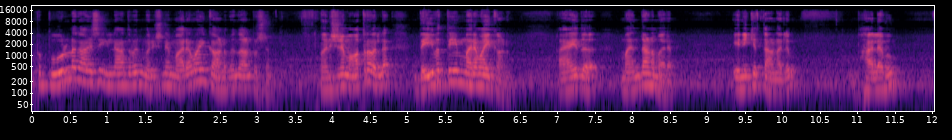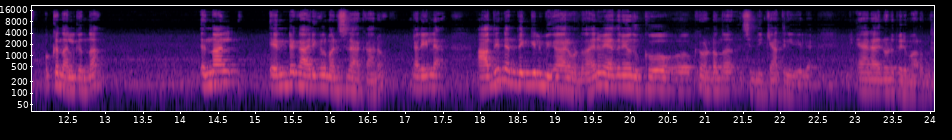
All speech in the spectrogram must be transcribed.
അപ്പോൾ പൂർണ കാഴ്ച ഇല്ലാത്തവൻ മനുഷ്യനെ മരമായി കാണും എന്നതാണ് പ്രശ്നം. മനുഷ്യനെ മാത്രമല്ല ദൈവത്തെയും മരമായി കാണും. അതായത് എന്താണ് മരം? എനിക്ക് തണലും ഫലവും ഒക്കെ നൽകുന്ന എന്നാൽ എന്റെ കാര്യങ്ങൾ മനസ്സിലാക്കാനോ അല്ലെങ്കിൽ അതിനെന്തെങ്കിലും വികാരമുണ്ടോ? അതിന് വേദനയോ ദുഃഖമോ ഒക്കെ ഉണ്ടെന്ന് ചിന്തിക്കാത്ത രീതിയിൽ ഞാൻ അതിനോട് പെരുമാറുന്നു.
